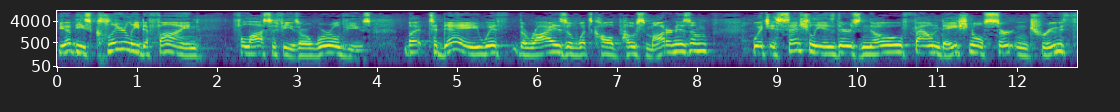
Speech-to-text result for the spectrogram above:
You have these clearly defined philosophies or worldviews. But today, with the rise of what's called postmodernism, which essentially is there's no foundational certain truth,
